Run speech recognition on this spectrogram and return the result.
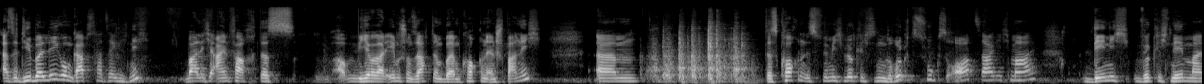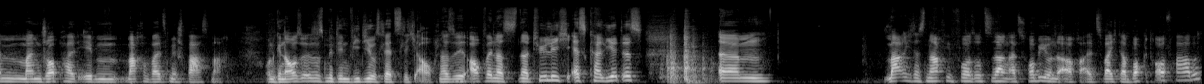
Also die Überlegung gab es tatsächlich nicht, weil ich einfach das, wie ich aber gerade eben schon sagte, beim Kochen entspanne ich. Ähm, das Kochen ist für mich wirklich so ein Rückzugsort, sage ich mal, den ich wirklich neben meinem, meinem Job halt eben mache, weil es mir Spaß macht. Und genauso ist es mit den Videos letztlich auch. Also auch wenn das natürlich eskaliert ist, ähm, mache ich das nach wie vor sozusagen als Hobby und auch als, weil ich da Bock drauf habe.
